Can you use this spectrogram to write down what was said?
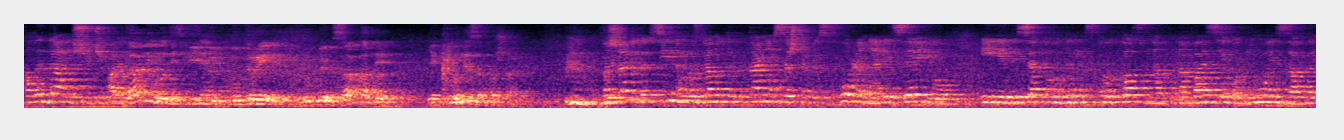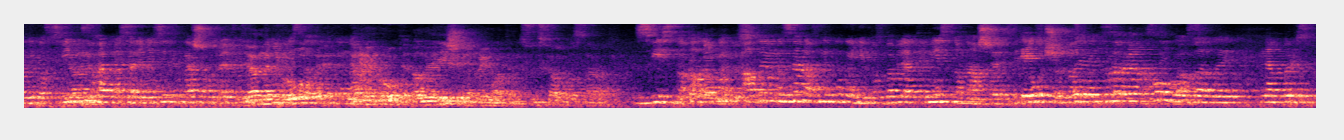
Але далі що А далі вони підуть у три любих заклади, які вони забажають. Вважаю доцільним розглянути питання все ж таки створення ліцею і 10-11 класу на, на базі одного із закладів освіти, не- загальної середньої освіти першого третього Я не проти, я не проти, але рішення прийматиме Сумська обласна рада. Звісно, але, ми- але ми зараз не повинні позбавляти місто наше того, не прораховували на, перс-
